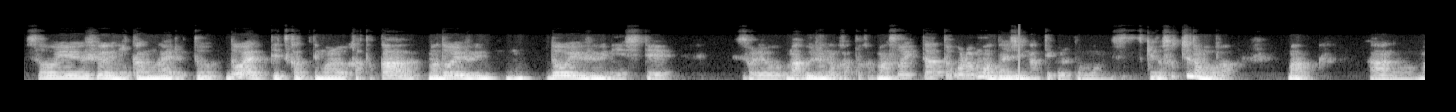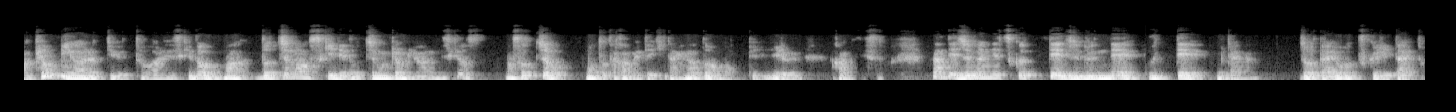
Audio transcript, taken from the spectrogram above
そういうふうに考えると、どうやって使ってもらうかとか、まあどういうふうに、どういうふうにして、それをまあ売るのかとか、まあそういったところも大事になってくると思うんですけど、そっちの方がまあ、あの、まあ、興味があるっていうとあれですけど、まあ、どっちも好きでどっちも興味があるんですけど、まあ、そっちをもっと高めていきたいなとは思っている感じです。なんで自分で作って自分で売ってみたいな状態を作りたいと。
